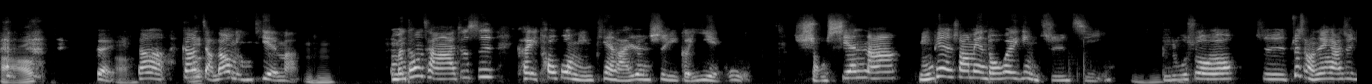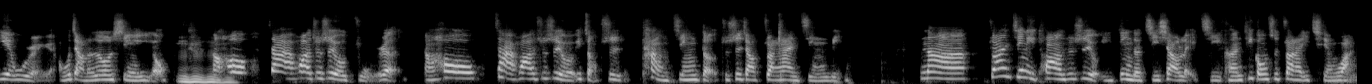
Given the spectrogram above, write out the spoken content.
好，对，那刚刚讲到名片嘛，嗯哼，我们通常啊，就是可以透过名片来认识一个业务。首先呢、名片上面都会印职级，比如说是最常见应该是业务人员，我讲的都是信义哦。嗯哼，然后再来的话就是有主任，然后再来的话就是有一种是烫金的，就是叫专案经理。那专案经理通常就是有一定的绩效累积，可能替公司赚了一千万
